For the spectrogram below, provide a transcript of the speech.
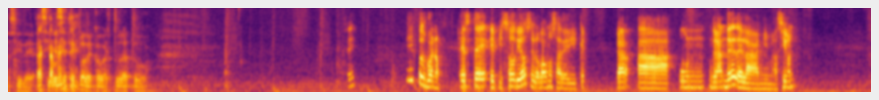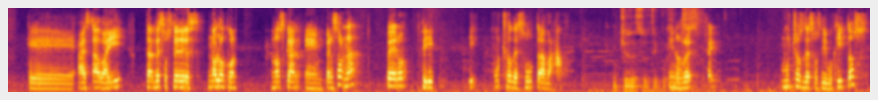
Así de, así, ese tipo de cobertura tuvo. Sí. Y pues bueno, este episodio se lo vamos a dedicar a un grande de la animación que ha estado ahí. Tal vez ustedes no lo conozcan en persona, pero sí mucho de su trabajo. Muchos de sus Y dibujitos. nos re- sí, muchos de sus dibujitos.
